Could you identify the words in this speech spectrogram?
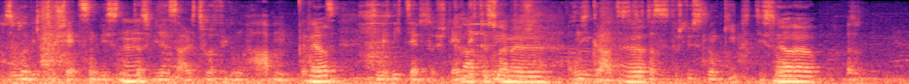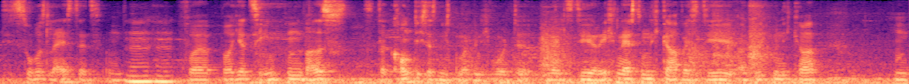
das muss man wirklich zu schätzen wissen, Mhm. dass wir das alles zur Verfügung haben. Ja. Bereits. Das ist nämlich nicht selbstverständlich, Gratis dass man, also nicht gratis, Ja. also dass es Verschlüsselung gibt, die so, Ja, ja. also die sowas leistet. Und Mhm. vor ein paar Jahrzehnten war das, da konnte ich das nicht mal, wenn ich wollte, weil es die Rechenleistung nicht gab, weil es die Algorithmen nicht gab. Und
